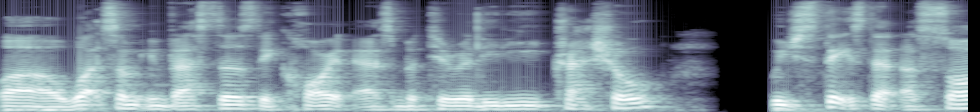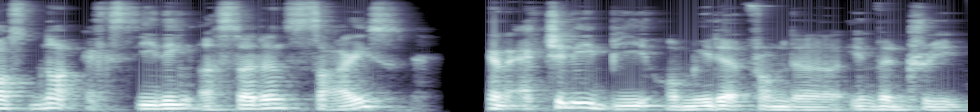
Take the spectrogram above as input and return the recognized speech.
uh, what some investors they call it as materiality threshold, which states that a source not exceeding a certain size can actually be omitted from the inventory.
